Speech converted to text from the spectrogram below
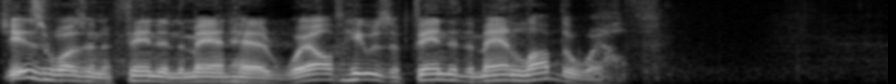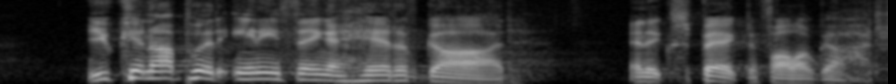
Jesus wasn't offended the man had wealth, he was offended the man loved the wealth. You cannot put anything ahead of God and expect to follow God.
